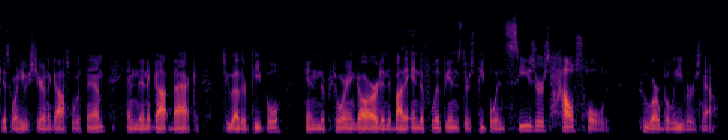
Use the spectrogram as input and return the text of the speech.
guess what? He was sharing the gospel with them, and then it got back to other people in the Praetorian Guard, and by the end of Philippians, there's people in Caesar's household who are believers now.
